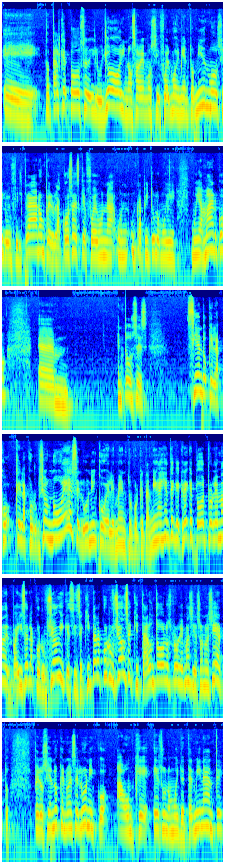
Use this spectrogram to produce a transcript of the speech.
Eh, total que todo se diluyó y no sabemos si fue el movimiento mismo, si lo infiltraron, pero la cosa es que fue una, un, capítulo muy, muy amargo. Eh, entonces, siendo que la, que la corrupción no es el único elemento, porque también hay gente que cree que todo el problema del país es la corrupción y que si se quita la corrupción se quitaron todos los problemas y eso no es cierto. Pero siendo que no es el único, aunque es uno muy determinante,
